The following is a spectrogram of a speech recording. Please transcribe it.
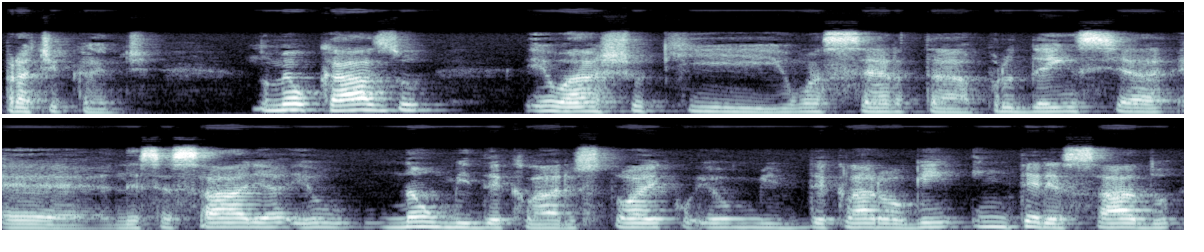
praticante. No meu caso, eu acho que uma certa prudência é necessária. Eu não me declaro estoico, eu me declaro alguém interessado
